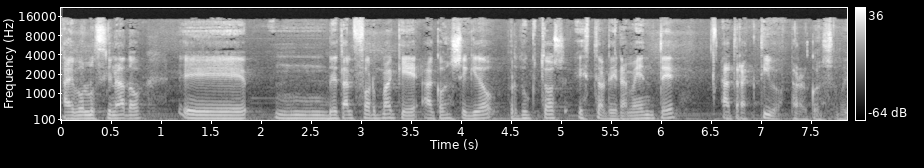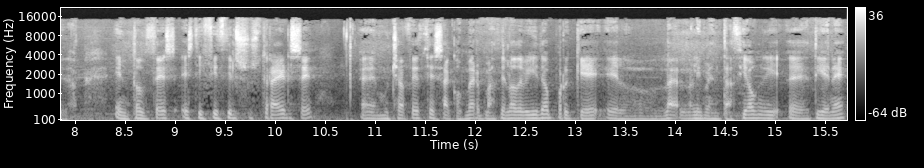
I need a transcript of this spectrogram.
ha evolucionado. Eh, de tal forma que ha conseguido productos extraordinariamente atractivos para el consumidor. Entonces es difícil sustraerse eh, muchas veces a comer más de lo debido porque el, la, alimentación eh, tiene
